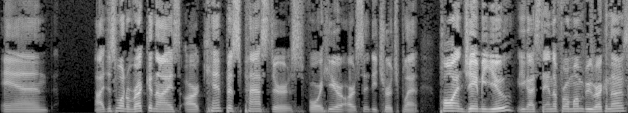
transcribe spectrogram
And I just want to recognize our campus pastors for here, our Sydney church plant. Paul and Jamie Yu. You guys stand up for a moment be recognized.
